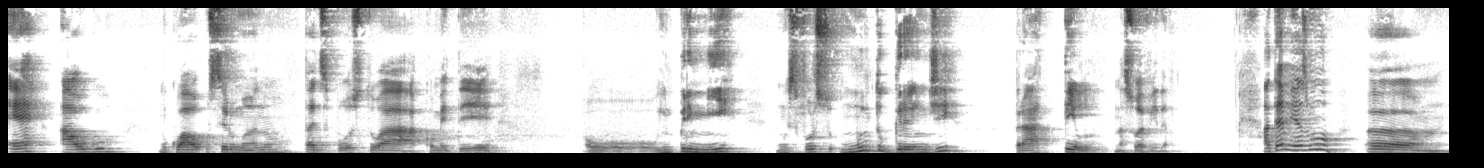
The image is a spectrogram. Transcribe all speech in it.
é algo no qual o ser humano está disposto a cometer ou, ou, imprimir um esforço muito grande para tê-lo na sua vida. Até mesmo uh,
